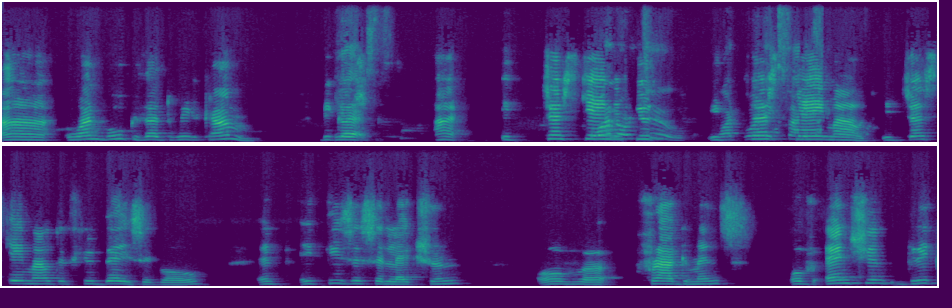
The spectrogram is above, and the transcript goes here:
Uh, one book that will come because yes. it just came one or few, two. It what, what just came out. It just came out a few days ago and it is a selection of uh, fragments of ancient Greek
